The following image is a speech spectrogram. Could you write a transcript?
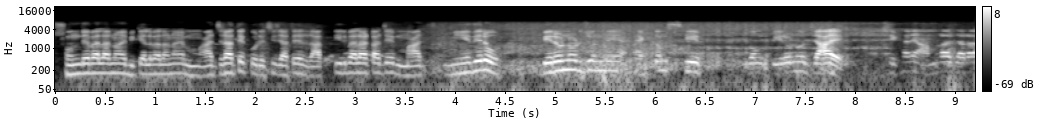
সন্ধেবেলা নয়, বিকেলবেলা নয়, মাঝরাতে করেছি যাতে রাত্রির বেলাটা যে মাঝ, মেয়েদেরও বেরোনোর জন্য একদম সেফ এবং বেরোনো যায়। সেখানে আমরা যারা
